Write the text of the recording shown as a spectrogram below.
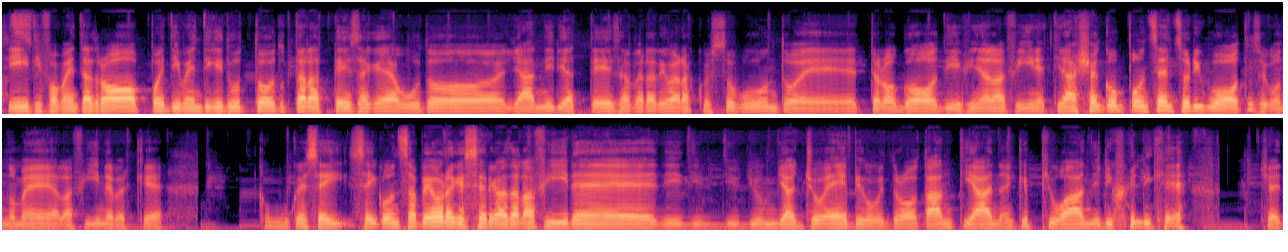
sì, ti fomenta troppo e dimentichi tutto, tutta l'attesa che hai avuto, gli anni di attesa per arrivare a questo punto e te lo godi fino alla fine. Ti lascia anche un po' un senso di vuoto secondo me alla fine perché comunque sei, sei, consapevole che sei arrivato alla fine di, di, di, un viaggio epico che durò tanti anni, anche più anni di quelli che... cioè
